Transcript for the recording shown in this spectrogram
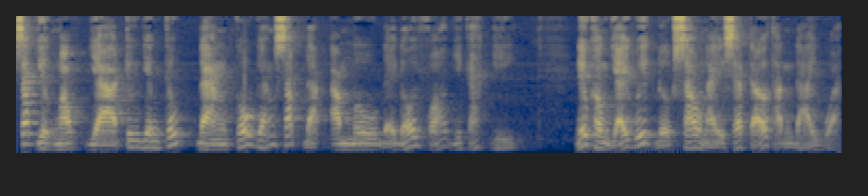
Sắc Dược Mộc và Trương Dân Trúc đang cố gắng sắp đặt âm mưu để đối phó với các vị. Nếu không giải quyết được sau này sẽ trở thành đại họa.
